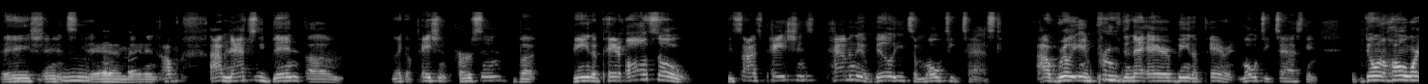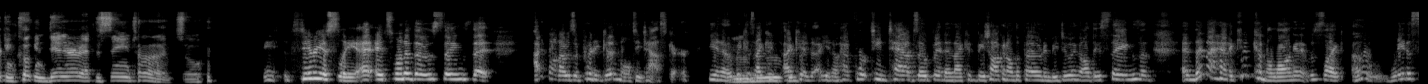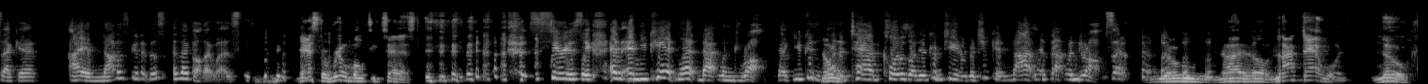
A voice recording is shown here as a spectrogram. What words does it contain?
Patience. Mhm. Yeah, man. I've I've naturally been um like a patient person, but being a parent also, besides patience, having the ability to multitask. I've really improved in that area of being a parent, multitasking, doing homework and cooking dinner at the same time. So Seriously, it's one of those things that I thought I was a pretty good multitasker, you know, because I could I could you know have 14 tabs open and I could be talking on the phone and be doing all these things and and then I had a kid come along and it was like, oh, wait a second, I am not as good at this as I thought I was. that's the real multitask. Seriously, and and you can't let that one drop. Like you can let a tab close on your computer, but you cannot let that one drop. So no, not at all. Not that one. No.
